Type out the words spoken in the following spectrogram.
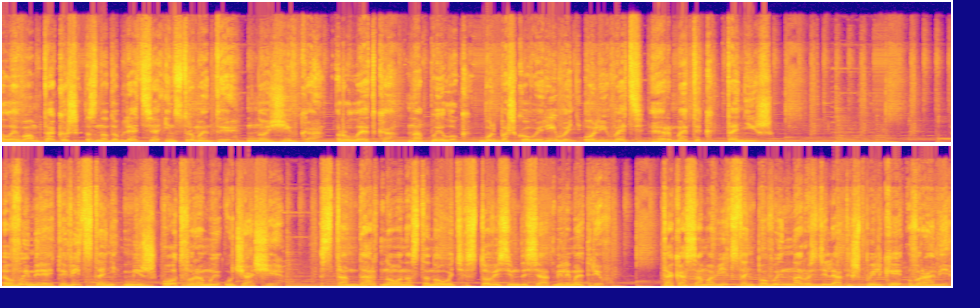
Але вам також знадобляться інструменти: ножівка, рулетка, напилок, бульбашковий рівень, олівець, герметик та ніж. Виміряйте відстань між отворами у чаші. Стандартно вона становить 180 мм. Така сама відстань повинна розділяти шпильки в рамі.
